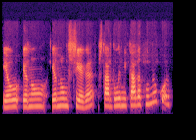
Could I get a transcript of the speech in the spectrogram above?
eu, eu, não, eu não me chega a estar delimitada pelo meu corpo.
